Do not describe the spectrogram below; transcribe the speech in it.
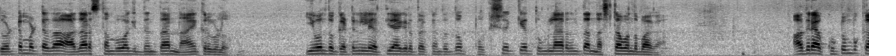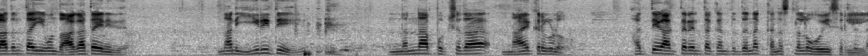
ದೊಡ್ಡ ಮಟ್ಟದ ಆಧಾರ ಸ್ತಂಭವಾಗಿದ್ದಂಥ ನಾಯಕರುಗಳು ಈ ಒಂದು ಘಟನೆಯಲ್ಲಿ ಅತಿಯಾಗಿರತಕ್ಕಂಥದ್ದು ಪಕ್ಷಕ್ಕೆ ತುಂಬಲಾರದಂಥ ನಷ್ಟ ಒಂದು ಭಾಗ. ಆದರೆ ಆ ಕುಟುಂಬಕ್ಕಾದಂಥ ಈ ಒಂದು ಆಘಾತ ಏನಿದೆ? ನಾನು ಈ ರೀತಿ ನನ್ನ ಪಕ್ಷದ ನಾಯಕರುಗಳು ಹತ್ಯೆಗೆ ಆಗ್ತಾರೆ ಅಂತಕ್ಕಂಥದ್ದನ್ನು ಕನಸಿನಲ್ಲೂ ಊಹಿಸಿರಲಿಲ್ಲ.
